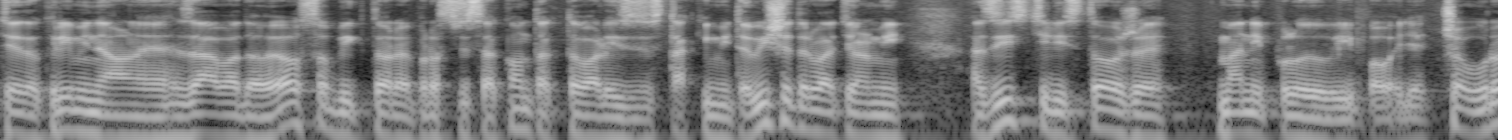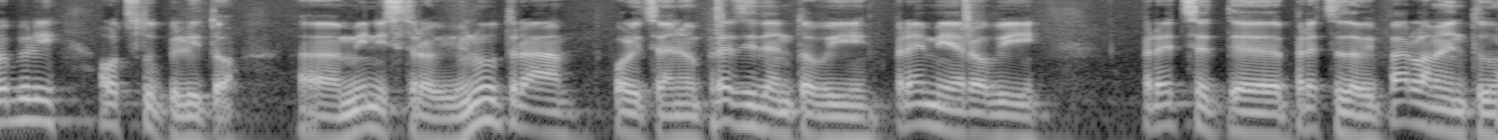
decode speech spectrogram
tieto kriminálne závadové osoby, ktoré proste sa kontaktovali s, s takýmito vyšetrovateľmi a zistili z toho, že manipulujú výpovede. Čo urobili? Odstúpili to e, ministrovi vnútra, policajnému prezidentovi, premiérovi, predsed, e, predsedovi parlamentu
